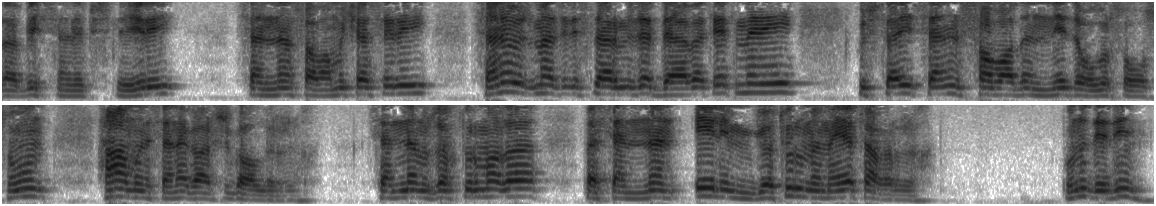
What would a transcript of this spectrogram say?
da biz səni pisləyirik, səndən salamı kəsirik, səni öz məclislərimizə dəvət etmirik, üstəlik sənin savadın necə olursa olsun, hamını sənə qarşı qaldırırıq. Səndən uzaq durmağa və səndən elm götürməməyə çağırırıq. Bunu dedim.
